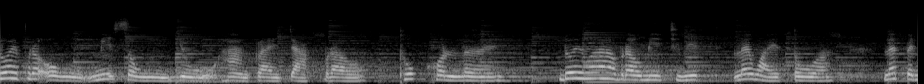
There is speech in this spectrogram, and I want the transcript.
ด้วยพระองค์มิทรงอยู่ห่างไกลจากเราทุกคนเลย ด้วยว่าเรามีชีวิตและไหวตัว และเป็น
